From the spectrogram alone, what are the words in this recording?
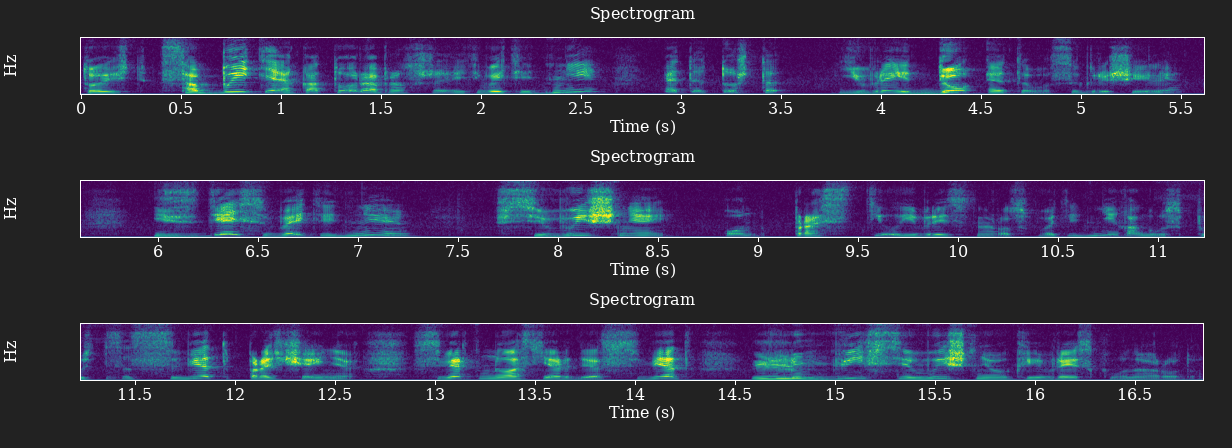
То есть события, которые произошли в эти дни, это то, что евреи до этого согрешили. И здесь, в эти дни, Всевышний он простил еврейский народ. В эти дни как бы спустился свет прощения, свет милосердия, свет любви Всевышнего к еврейскому народу.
